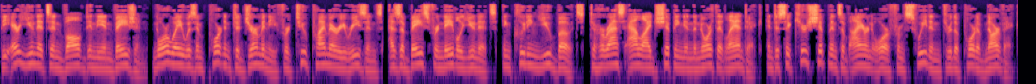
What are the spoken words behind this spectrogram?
the air units involved in the invasion. Norway was important to Germany for two primary reasons as a base for naval units, including U boats, to harass Allied shipping in the North Atlantic, and to secure shipments of iron ore from Sweden through the port of Narvik.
